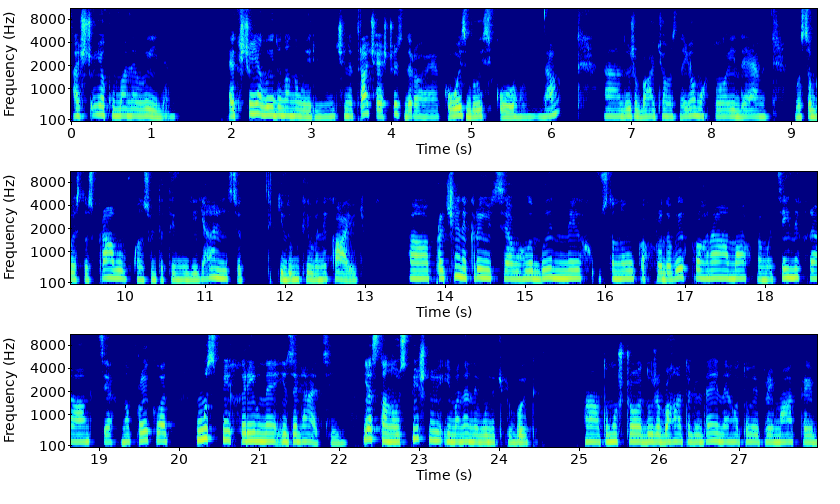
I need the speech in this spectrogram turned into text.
А що як у мене вийде? Якщо я вийду на новий рівень, чи не втрачу я щось дороге, когось близького? Да? Е, Дуже багатьом знайомих, хто йде в особисту справу, в консультативну діяльність, от такі думки виникають. Причини криються в глибинних установках, в родових програмах, в емоційних реакціях. Наприклад, успіх рівне ізоляції. Я стану успішною і мене не будуть любити. Тому що дуже багато людей не готові приймати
